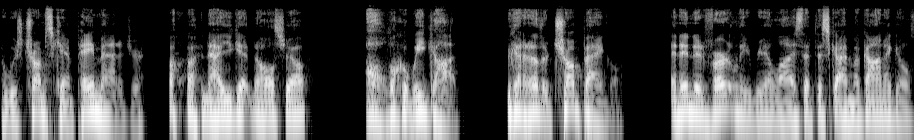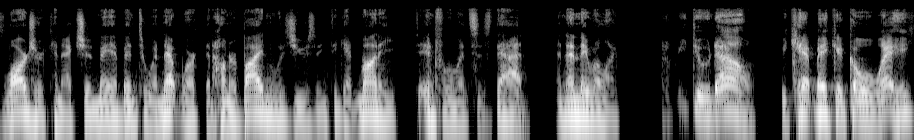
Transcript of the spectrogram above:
who was Trump's campaign manager. now you getting the whole show? Oh, look what we got. We got another Trump angle. And inadvertently realized that this guy, McGonigal's larger connection may have been to a network that Hunter Biden was using to get money to influence his dad. And then they were like, what do we do now? We can't make it go away.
